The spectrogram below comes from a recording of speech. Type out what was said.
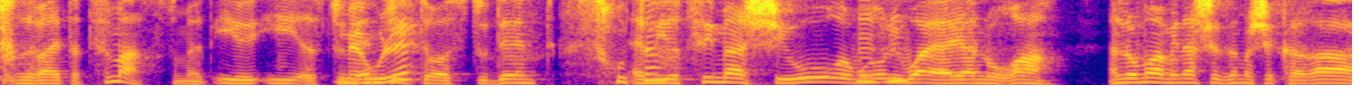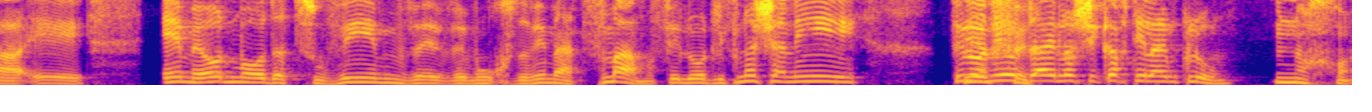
אכזבה את עצמה, זאת אומרת, היא, היא הסטודנטית מעולה. או הסטודנט, זכותה. הם יוצאים מהשיעור, אומרים mm-hmm. לי, וואי, היה נורא. אני לא מאמינה שזה מה שקרה. אה, הם מאוד מאוד עצובים ו- ומאוכזבים מעצמם, אפילו עוד לפני שאני... אפילו יפה. אני עדיין לא שיקפתי להם כלום. נכון.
